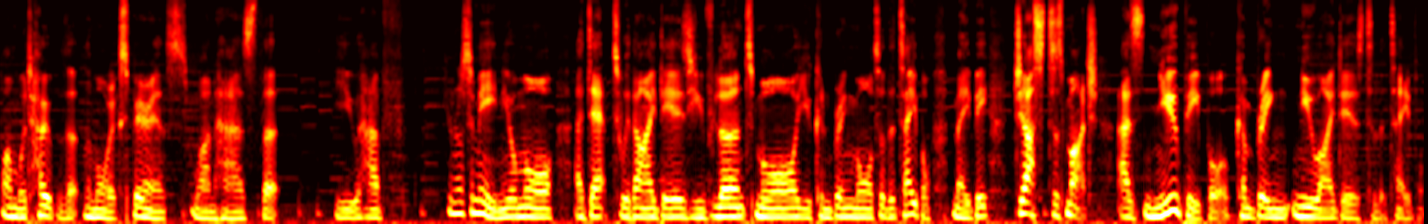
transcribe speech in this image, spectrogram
one would hope that the more experience one has, that you have, you know what I mean? You're more adept with ideas, you've learnt more, you can bring more to the table, maybe just as much as new people can bring new ideas to the table,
